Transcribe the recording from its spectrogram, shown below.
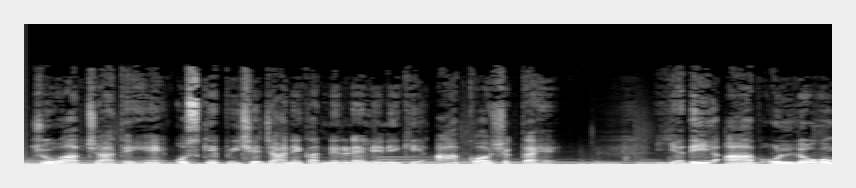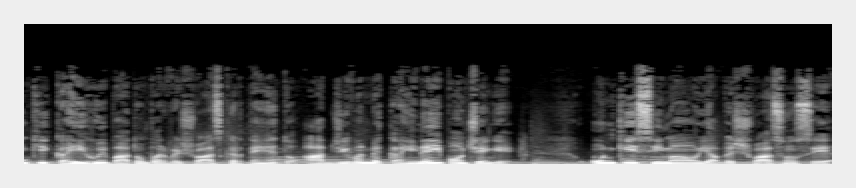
जो आप चाहते हैं, उसके पीछे जाने का निर्णय लेने की आपको आवश्यकता है। यदि आप उन लोगों की कही हुई बातों पर विश्वास करते हैं तो आप जीवन में कहीं नहीं पहुँचेंगे। उनकी सीमाओं या विश्वासों से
